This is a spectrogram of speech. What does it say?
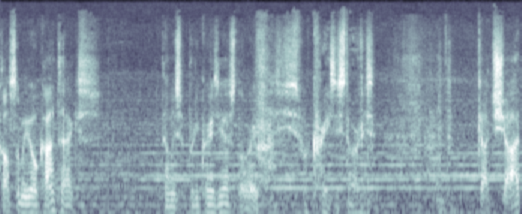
Call some of your old contacts. Tell me some pretty crazy ass stories. Jeez, what crazy stories. Got shot,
